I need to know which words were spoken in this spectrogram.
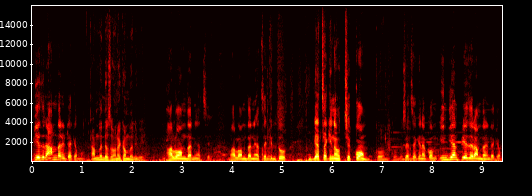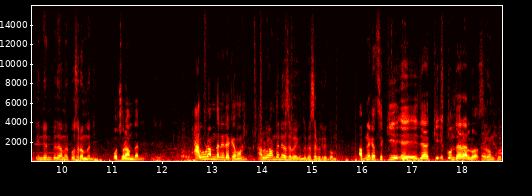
পেঁয়াজের আমদানিটা কেমন? আমদানি আছে অনেক আমদানি ভাই। ভালো আমদানি আছে ভালো আমদানি আছে কিন্তু বেচা কিনা হচ্ছে কম। কম কম বেচা কিনা কম। ইন্ডিয়ান পেঁয়াজের আমদানিটা কেমন? ইন্ডিয়ান পেঁয়াজের আমাদের প্রচুর আমদানি। প্রচুর আমদানি। আলুর আমদানিটা কেমন? আলুর আমদানি আছে ভাই কিন্তু বেচা বিক্রি কম। আপনার কাছে কি এই যে কোন জায়গার আলু আছে? রংপুর।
